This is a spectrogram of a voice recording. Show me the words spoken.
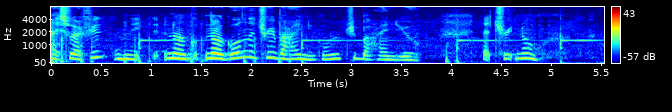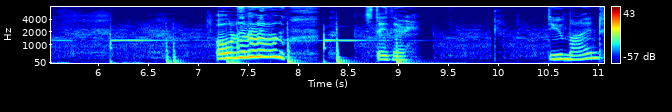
I swear, if you no no go in the tree behind you. Go in the tree behind you. That tree. No. Oh no no no no! Stay there. Do you mind?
